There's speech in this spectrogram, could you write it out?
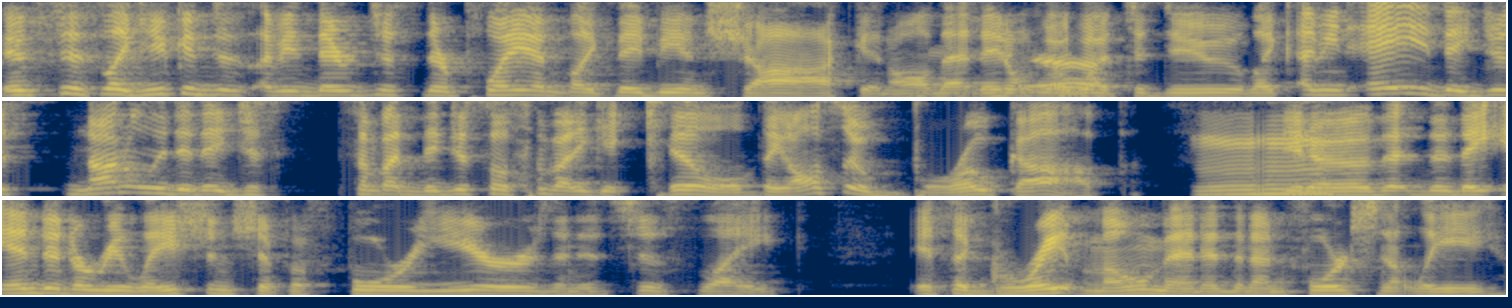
it's just like you can just i mean they're just they're playing like they'd be in shock and all that they don't know what to do like i mean a they just not only did they just somebody they just saw somebody get killed they also broke up Mhm. you know that that they ended a relationship of four years and it's just like it's a great moment and then unfortunately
